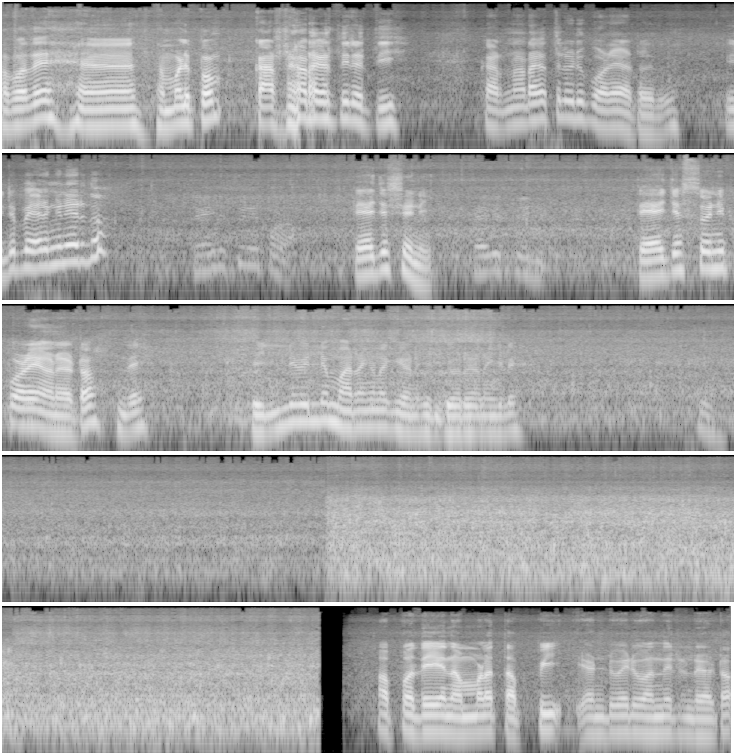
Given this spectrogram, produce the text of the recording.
അപ്പോൾ അതെ നമ്മളിപ്പം കർണാടകത്തിലെത്തി. കർണാടകത്തിലൊരു പുഴ കേട്ടോ ഇത്. ഇതിന്റെ പേരെങ്ങനെയായിരുന്നു? തേജസ്വിനി തേജസ്വിനി. പുഴയാണ് കേട്ടോ. അതെ വലിയ വലിയ മരങ്ങളൊക്കെയാണ് ശരിക്കും പറയുകയാണെങ്കിൽ. അപ്പോൾ അതേ നമ്മളെ തപ്പി രണ്ടുപേര് വന്നിട്ടുണ്ട് കേട്ടോ.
